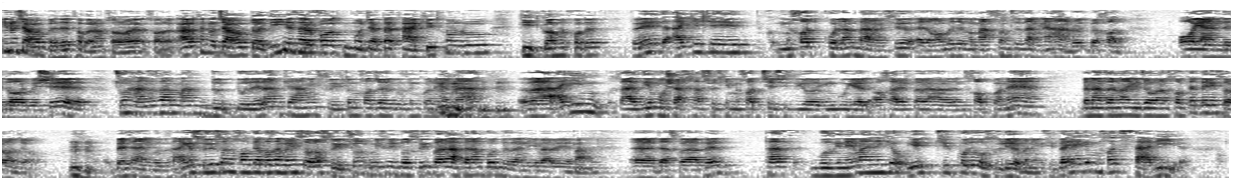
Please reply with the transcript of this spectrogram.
اینو جواب بده تا برم سراغ سوال. البته جواب دادی یه ذره باز مجدد تاکید کن رو دیدگاه خودت. ببینید اگه که می‌خواد کلا برنامه‌نویسی ادامه بده و مخصوصا تو زمینه اندروید بخواد آینده دار بشه چون هنوزم من دو, دلم که همین Swift رو می‌خواد جایگزین کنه یا نه. و اگه این قضیه مشخص شد که می‌خواد چه چیزی رو این گوگل آخرش برای اندروید انتخاب کنه به نظر من اگه جاوا انتخاب کرد بریم سراغ جاوا. بهترین گزینه. اگه Swift رو انتخاب کرد بازم بریم سراغ Swift چون می‌تونید با Swift برای اپل هم کد بزنید دیگه برای بله. دستگاه اپل. پس گزینه من اینه که یه چیز کد اصولی رو بنویسید. ولی اگه می‌خواد سریع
